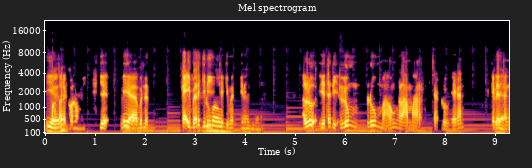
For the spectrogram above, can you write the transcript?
iya faktor kan ekonomi. Ya, iya bener. Kayak ibarat gini, mau- kayak gimana? Gini. Nah, gimana lu ya tadi lu lu mau ngelamar cewek lu ya kan kayak Iya. datang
